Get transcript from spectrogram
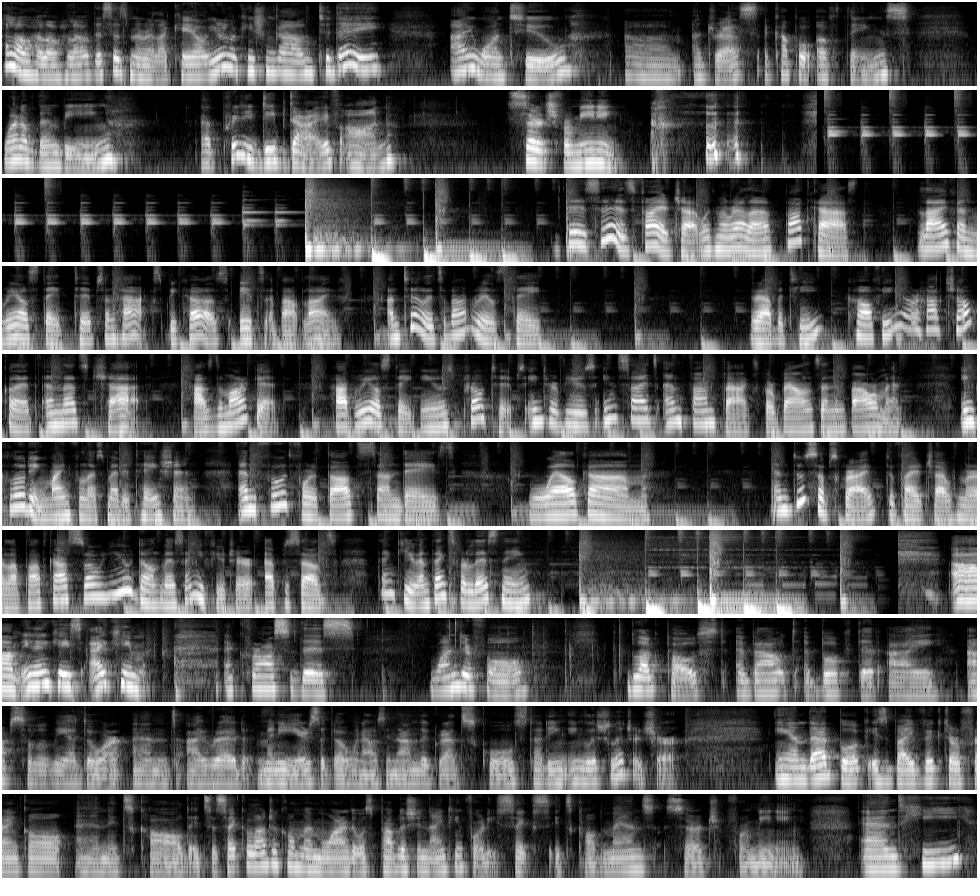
Hello, hello, hello. This is Mirella Kaell, your location gal. Today I want to um, address a couple of things. One of them being a pretty deep dive on search for meaning. this is Fire Chat with Mirella podcast life and real estate tips and hacks because it's about life until it's about real estate. Grab a tea, coffee, or hot chocolate and let's chat. How's the market? Hot real estate news, pro tips, interviews, insights, and fun facts for balance and empowerment, including mindfulness meditation and food for thought Sundays. Welcome. And do subscribe to Fire Chat with Mirella podcast so you don't miss any future episodes. Thank you, and thanks for listening. Um, in any case, I came across this wonderful blog post about a book that I absolutely adore and I read many years ago when I was in undergrad school studying English literature. And that book is by Viktor Frankl and it's called, it's a psychological memoir that was published in 1946. It's called Man's Search for Meaning. And he,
